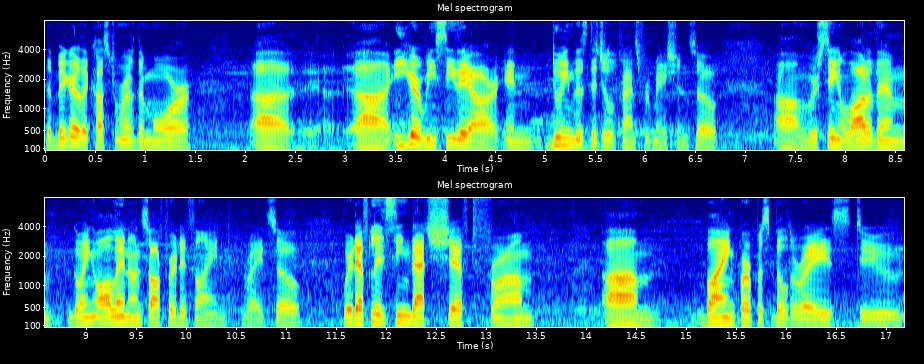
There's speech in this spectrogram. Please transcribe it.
The bigger the customer, the more uh, uh, eager we see they are in doing this digital transformation. So um, we're seeing a lot of them going all in on software defined, right? So we're definitely seeing that shift from um, buying purpose-built arrays to,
